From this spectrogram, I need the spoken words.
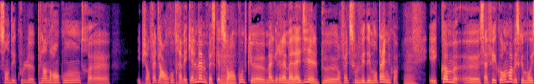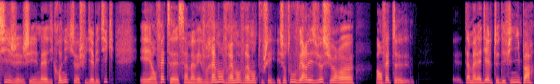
s'en découle plein de rencontres. Et puis en fait, la rencontre avec elle-même, parce qu'elle se Mhm. rend compte que malgré la maladie, elle peut en fait soulever des montagnes, quoi. Mhm. Et comme euh, ça fait écho en moi, parce que moi aussi j'ai une maladie chronique, je suis diabétique, et en fait euh, ça m'avait vraiment, vraiment, vraiment touchée. Et surtout ouvert les yeux sur, euh, bah, en fait, euh, ta maladie, elle te définit pas,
